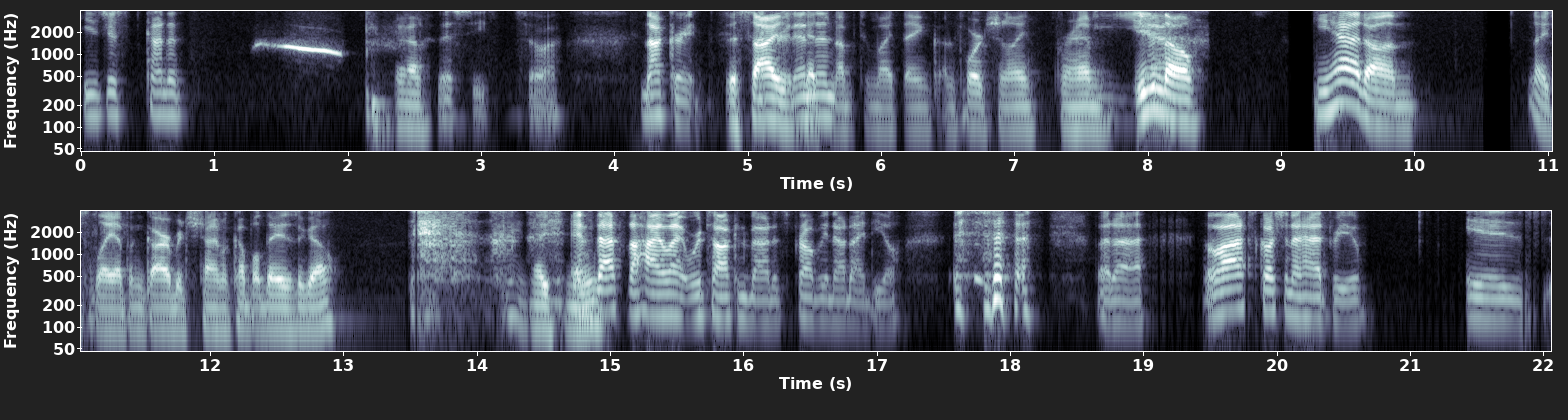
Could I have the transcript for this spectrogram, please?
He's just kind of Yeah. this season, so uh, not great. The size is catching then- up to him, I think, unfortunately for him. Yeah. Even though he had um nice layup in garbage time a couple days ago. Nice if that's the highlight we're talking about, it's probably not ideal. but uh, the last question I had for you is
